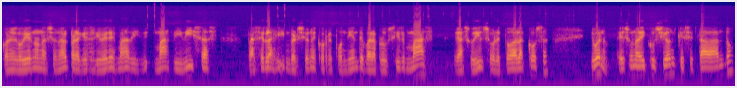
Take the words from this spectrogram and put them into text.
con el gobierno nacional para que se liberen más, más divisas para hacer las inversiones correspondientes para producir más gasoil sobre todas las cosas y bueno, es una discusión que se está dando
